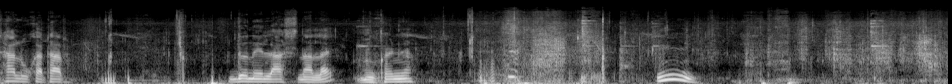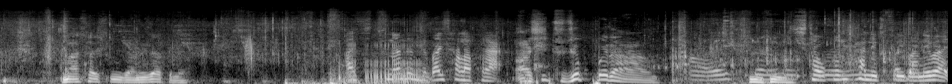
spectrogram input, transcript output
सालु खाथार दिनै लास्ट नालाय ओंखायनो मा साइजनि जानाय जाखोलाय आसि थुना दोनजोब्बाय सालाफ्रा आसि थुजोब्बाय दा खानि बानायबाय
